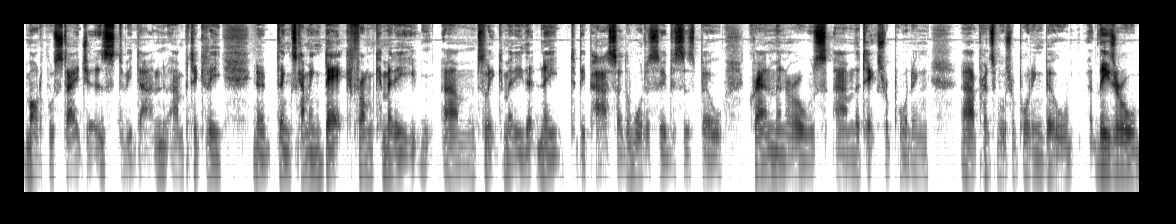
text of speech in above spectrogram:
multiple stages to be done, um, particularly you know things coming back from committee, um, select committee that need to be passed. So the water services bill, Crown Minerals, um, the tax reporting uh, principles reporting bill. These are all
